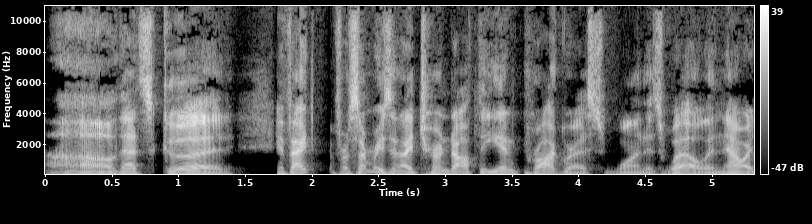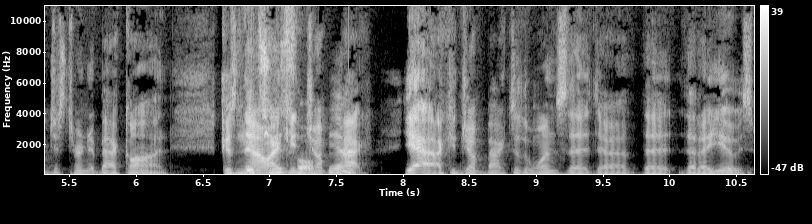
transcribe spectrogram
oh, that's good. In fact, for some reason, I turned off the in progress one as well, and now I just turned it back on because now I can jump yeah. back yeah, I could jump back to the ones that uh, that that I use.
